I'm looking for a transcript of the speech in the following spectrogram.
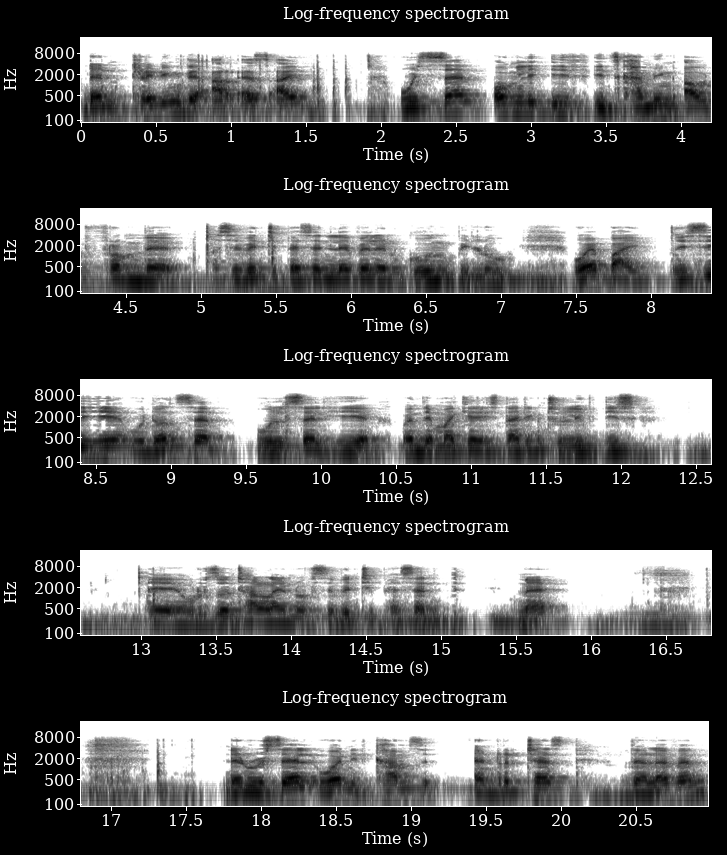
then trading the RSI we sell only if it's coming out from the 70% level and going below whereby you see here we don't sell we'll sell here when the market is starting to leave this uh, horizontal line of 70% né? then we sell when it comes and retest the level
